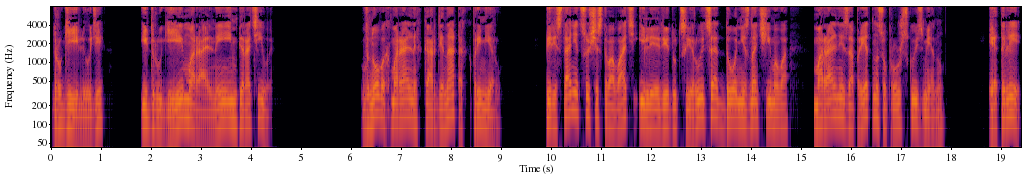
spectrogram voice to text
другие люди, и другие моральные императивы. В новых моральных координатах, к примеру, перестанет существовать или редуцируется до незначимого моральный запрет на супружескую измену. Это ли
